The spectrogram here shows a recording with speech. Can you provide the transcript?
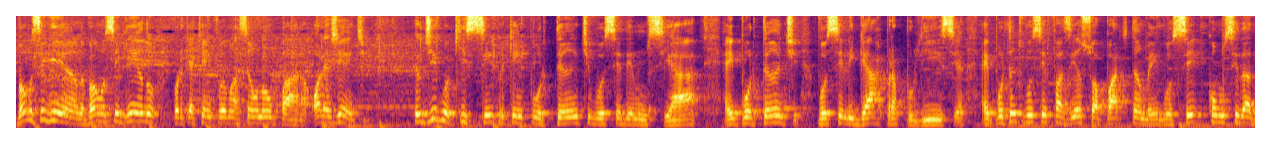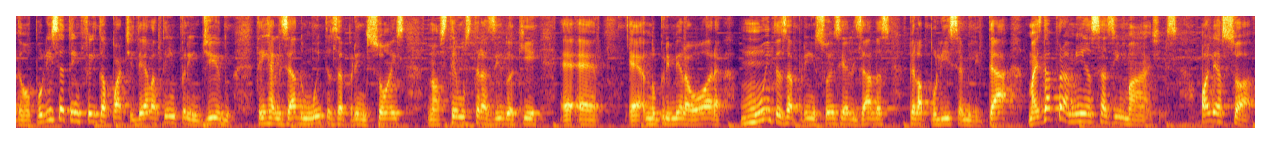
Vamos seguindo, vamos seguindo, porque aqui a informação não para. Olha, gente, eu digo aqui sempre que é importante você denunciar, é importante você ligar para a polícia, é importante você fazer a sua parte também, você como cidadão. A polícia tem feito a parte dela, tem prendido, tem realizado muitas apreensões. Nós temos trazido aqui é, é, é, no primeira hora muitas apreensões realizadas pela polícia militar, mas dá para mim essas imagens. Olha só,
